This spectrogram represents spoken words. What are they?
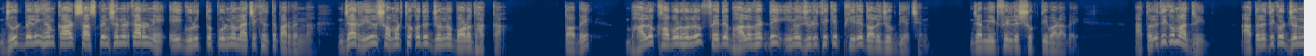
Jude Bellingham card সাসপেনশনের কারণে এই গুরুত্বপূর্ণ ম্যাচে খেলতে পারবেন না, যা রিয়েল সমর্থকদের জন্য বড় ধাক্কা। তবে, ভালো খবর হলো ফেদে ভালোভেরদেই ইনোজুরি থেকে ফিরে দলে যোগ দিয়েছেন, যা মিডফিল্ডের শক্তি বাড়াবে। আতলেতিকো মাদ্রিদ আতলেতিকোর জন্য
